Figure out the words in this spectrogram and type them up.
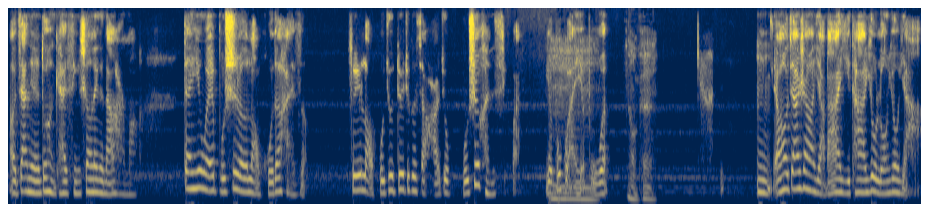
啊，家里人都很开心，生了一个男孩儿嘛。但因为不是老胡的孩子，所以老胡就对这个小孩就不是很喜欢，也不管也不问。OK，嗯，然后加上哑巴阿姨她又聋又哑，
